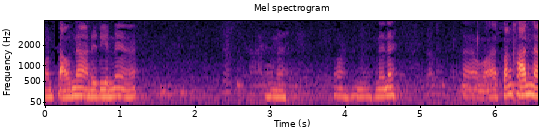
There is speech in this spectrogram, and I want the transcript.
วันเสาร์หน้าได้เรียนแน่นะนะไหนนะสังขารไหน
